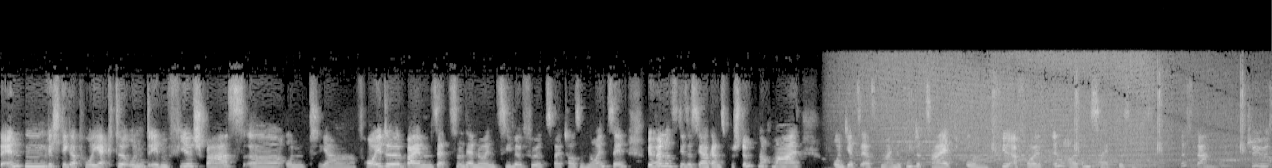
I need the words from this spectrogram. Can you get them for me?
Beenden wichtiger Projekte und eben viel Spaß äh, und ja Freude beim Setzen der neuen Ziele für 2019. Wir hören uns dieses Jahr ganz bestimmt nochmal und jetzt erstmal eine gute Zeit und viel Erfolg in eurem Side-Business. Bis dann. Tschüss.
